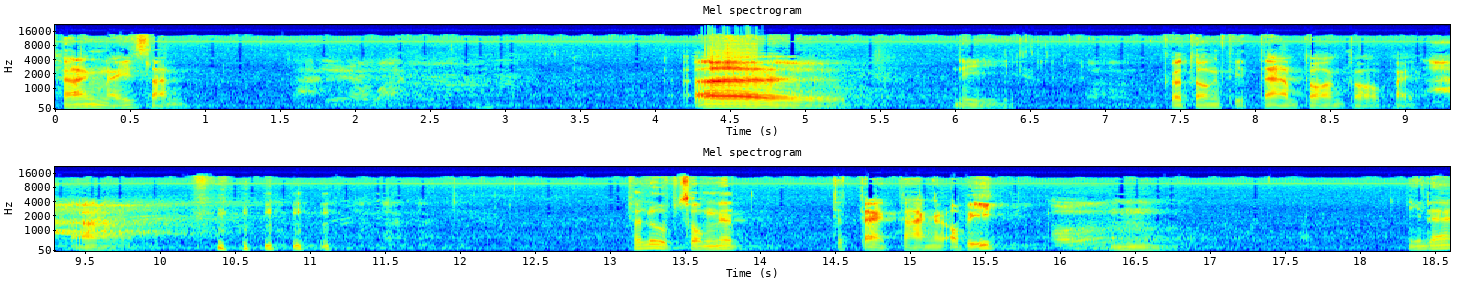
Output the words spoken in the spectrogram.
ช้างไหนสั่น ทางเอราวัณ เออ นี่ ก็ต้องติดตามตอนต่อไป อ่าพระรูปทรงเนี่ยจะแตกต่างกันออกไปอีกเอออืม นี่นะ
